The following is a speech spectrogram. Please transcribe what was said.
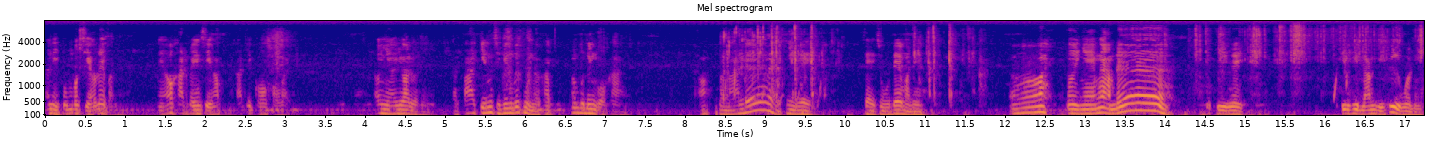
อันนี้ผมบ่เสียบเลยบัดนี่เอาคันไปยังสีครับคันที่กอเขาไว้เอาเงี้ยยอนเลยแต่ปลากินมันสิดึงไปฝุ่นนะครับ มันบ่ดึงออกกายเอาประมาณเด้อทีเลยใส่สูตรได้มาเนี่ยอ๋อตัวใหญ่งามเด้อ ทีเลยสี่สิบลำสีคือวันนี้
